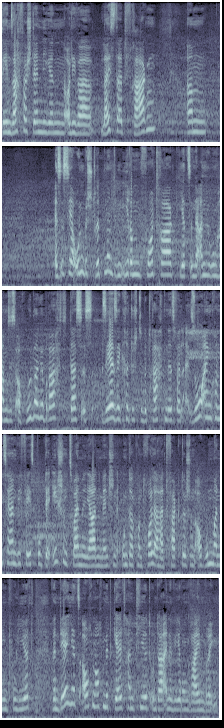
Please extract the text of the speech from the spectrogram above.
den Sachverständigen Oliver Leistert fragen, ähm, es ist ja unbestritten und in Ihrem Vortrag jetzt in der Anhörung haben Sie es auch rübergebracht, dass es sehr, sehr kritisch zu betrachten ist, wenn so ein Konzern wie Facebook, der eh schon zwei Milliarden Menschen unter Kontrolle hat faktisch und auch rummanipuliert, wenn der jetzt auch noch mit Geld hantiert und da eine Währung reinbringt.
